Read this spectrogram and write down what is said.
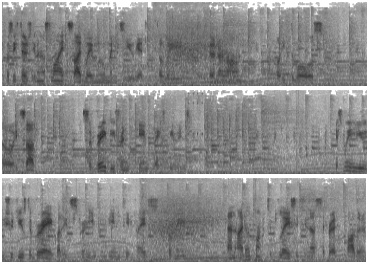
Because if there's even a slight sideways movement, you get totally turned around or hit the walls. So it's a, it's a very different gameplay experience. It's where you should use the brake, but it's very inconveniently placed for me. And I don't want to place it in a separate pattern.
